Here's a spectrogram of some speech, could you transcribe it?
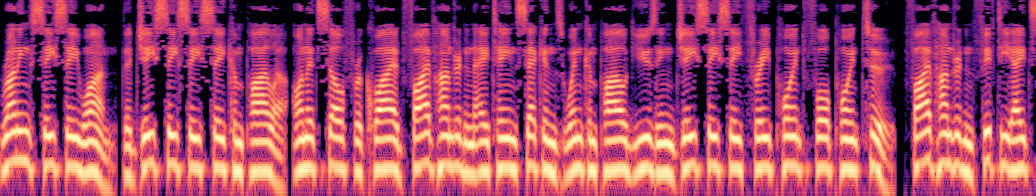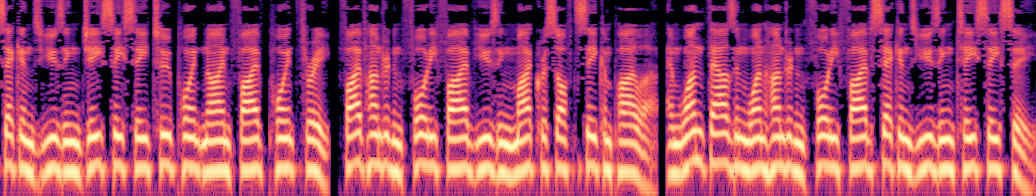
running CC1 the GCCC compiler on itself required 518 seconds when compiled using GCC 3.4.2, 558 seconds using GCC 2.95.3, 545 using Microsoft C compiler, and 1145 seconds using TCC.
